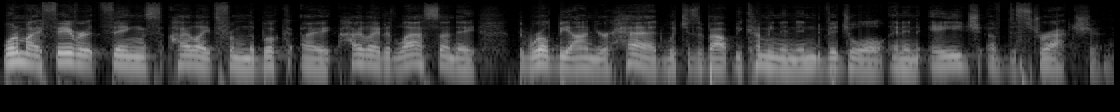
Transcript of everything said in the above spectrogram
One of my favorite things, highlights from the book I highlighted last Sunday, The World Beyond Your Head, which is about becoming an individual in an age of distraction.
